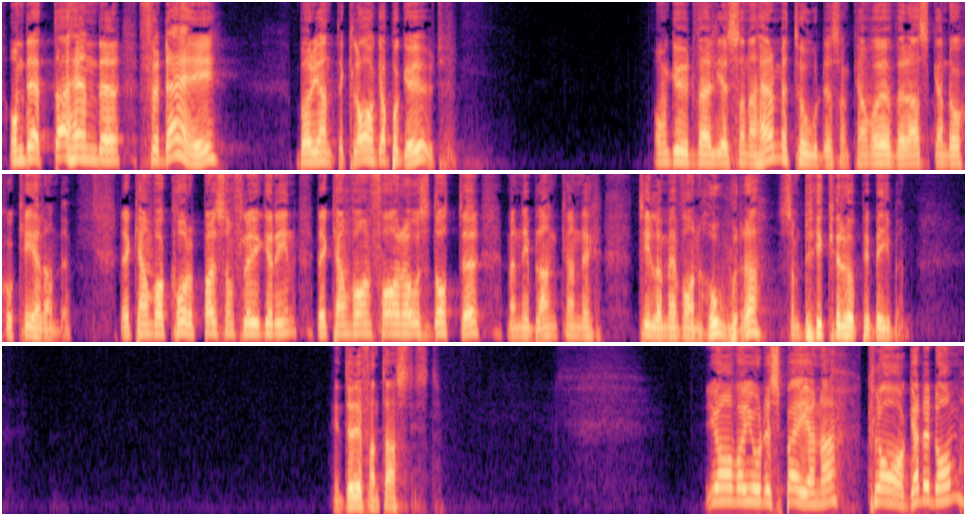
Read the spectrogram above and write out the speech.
Om detta händer för dig, börja inte klaga på Gud. Om Gud väljer sådana här metoder som kan vara överraskande och chockerande. Det kan vara korpar som flyger in, det kan vara en faraos dotter, men ibland kan det till och med vara en hora som dyker upp i Bibeln. Är inte det fantastiskt? Ja, vad gjorde spejarna? Klagade de?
